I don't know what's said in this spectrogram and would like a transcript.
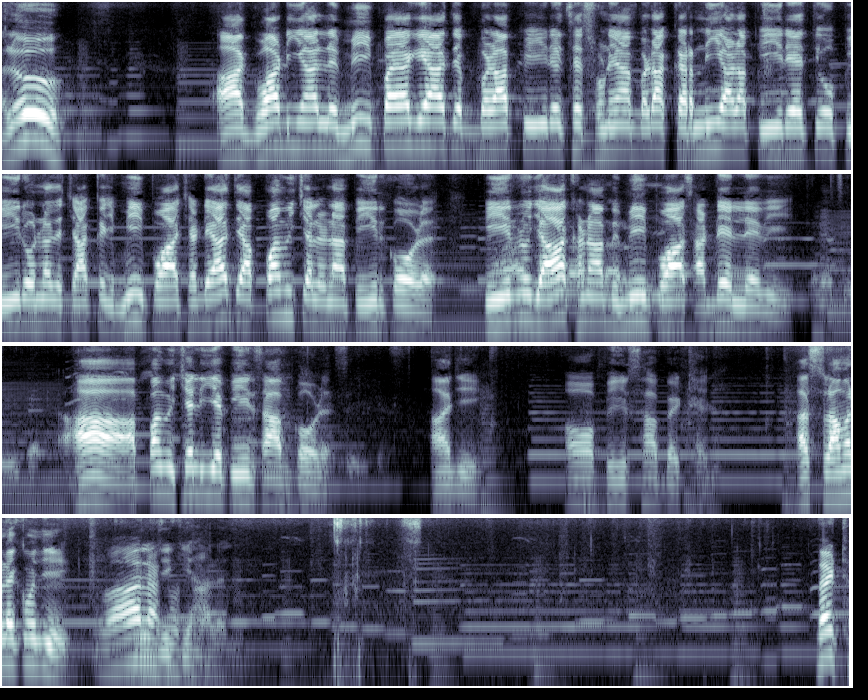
ਹਲੋ? ਆ ਗਵਾਡੀਆਂ ਵਾਲੇ ਮੀਂਹ ਪੈ ਗਿਆ ਤੇ ਬੜਾ ਪੀਰ ਇੱਥੇ ਸੁਣਿਆ, ਬੜਾ ਕਰਨੀ ਵਾਲਾ ਪੀਰ ਹੈ ਤੇ ਉਹ ਪੀਰ ਉਹਨਾਂ ਦੇ ਚੱਕ 'ਚ ਮੀਂਹ ਪਵਾ ਛੱਡਿਆ ਤੇ ਆਪਾਂ ਵੀ ਚੱਲਣਾ ਪੀਰ ਕੋਲ। ਪੀਰ ਨੂੰ ਜਾ ਆਖਣਾ ਵੀ ਮੀਂਹ ਪਵਾ ਸਾਡੇ ਹੱਲੇ ਵੀ। ਹਾਂ ਆਪਾਂ ਵੀ ਚੱਲੀਏ ਪੀਰ ਸਾਹਿਬ ਕੋਲ। ਹਾਂਜੀ ਉਹ ਪੀਰ ਸਾਹਿਬ ਬੈਠੇ ਨੇ। ਅਸਲਾਮ ਵਾਲੇਕੁਮ ਜੀ। ਵਾਹ ਜੀ ਕੀ ਹਾਲ ਹੈ ਜੀ? ਬੈਠ।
